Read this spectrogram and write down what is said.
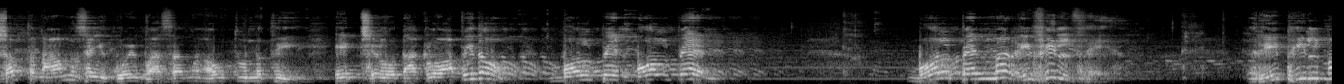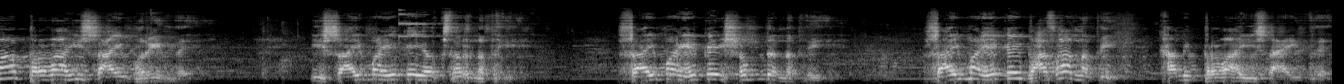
સતનામ છે એ કોઈ ભાષામાં આવતું નથી. એક છેલ્લો દાખલો આપી દો બોલ પેન બોલ પેન બોલ પેનમાં રિફિલ છે. રિફિલમાં પ્રવાહી સાય ભરી દે. એ સાયમાં એકેય અક્ષર નથી. સાયમાં એકેય શબ્દ નથી. સાયમાં એકેય ભાષા નથી. ખાલી પ્રવાહી સાય છે.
